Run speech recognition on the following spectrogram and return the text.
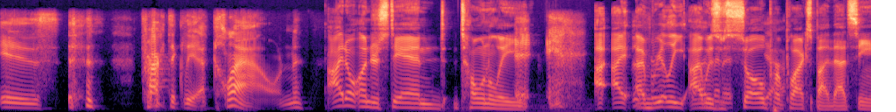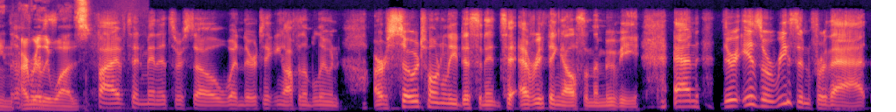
is practically a clown. I don't understand tonally. Eh, I, I, I really I was minutes, so yeah. perplexed by that scene. The I really was. Five ten minutes or so when they're taking off in the balloon are so tonally dissonant to everything else in the movie, and there is a reason for that.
